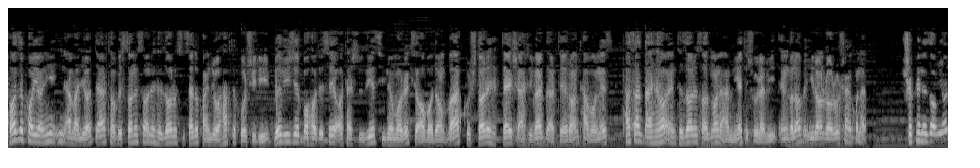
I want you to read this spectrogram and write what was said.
فاز پایانی این عملیات در تابستان سال 1357 خورشیدی به ویژه با حادثه آتشسوزی سینما رکس آبادان و کشتار 17 شهریور در تهران توانست پس از دههها انتظار سازمان امنیت شوروی انقلاب ایران را روشن کند شبه نظامیان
